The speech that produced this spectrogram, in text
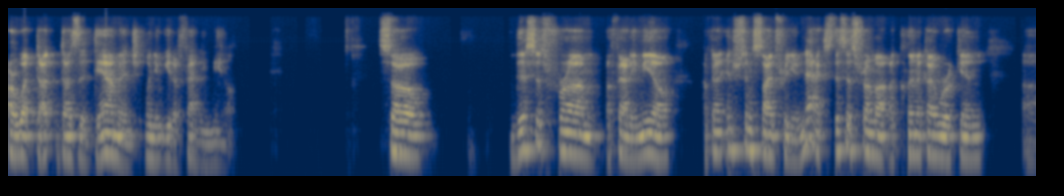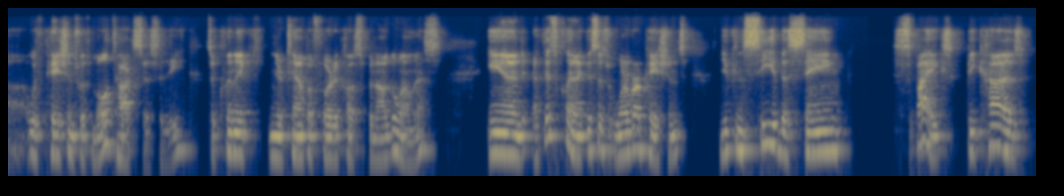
are what do- does the damage when you eat a fatty meal. So, this is from a fatty meal. I've got an interesting slide for you next. This is from a, a clinic I work in uh, with patients with mold toxicity. It's a clinic near Tampa, Florida called Spinalga Wellness. And at this clinic, this is one of our patients. You can see the same spikes because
